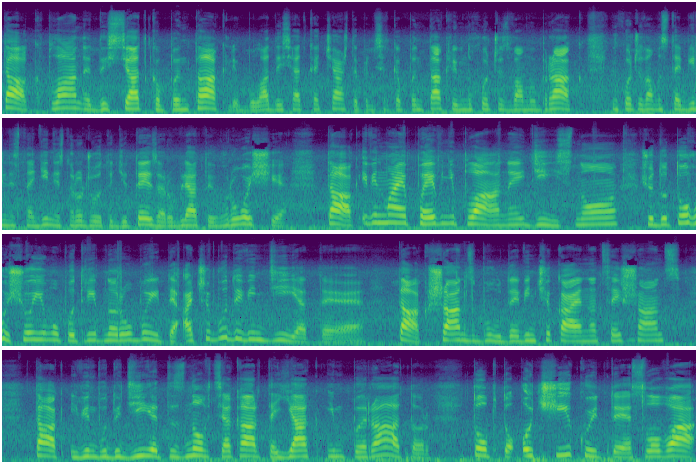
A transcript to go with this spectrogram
Так, плани, десятка пентаклів. Була десятка чаш, тепер десятка пентаклів. Він хоче з вами брак, він хоче з вами стабільність, надійність, народжувати дітей, заробляти гроші. Так, і він має певні плани дійсно щодо того, що йому потрібно робити. А чи буде він діяти? Так, шанс буде. Він чекає на цей шанс. Так, і він буде діяти знов ця карта як імператор. Тобто очікуйте слова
